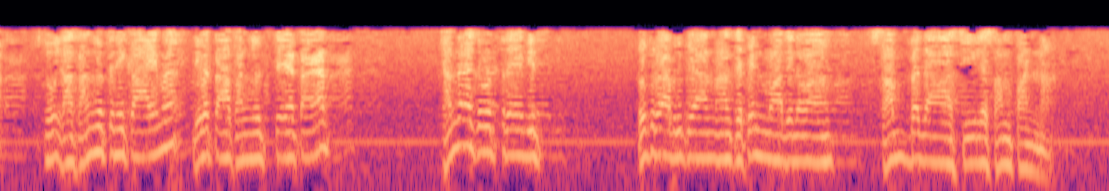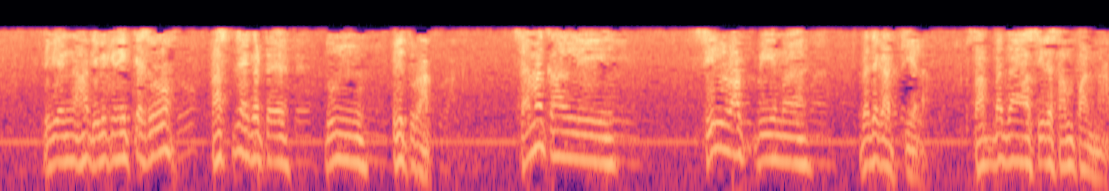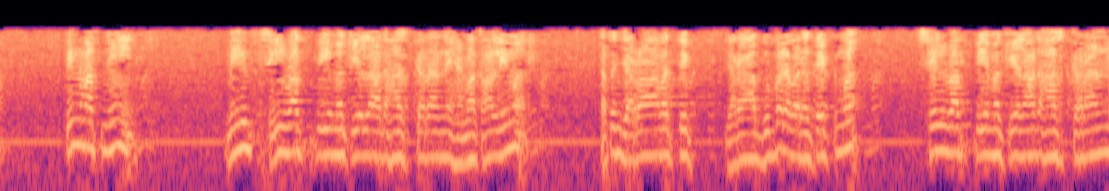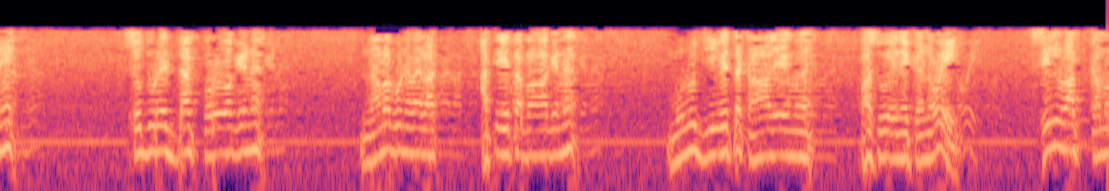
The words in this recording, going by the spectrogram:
සංයුත්ත නිකායෙම දේවතා සංයුත්තයට අයත් චන්දන සූත්‍රයේදී රුතුරා බුදු පියාණන් වහන්සේ පෙන්වා දෙනවා සම්බදා සීල සම්පන්න. දෙවියන් අහ දෙවි කෙනෙක් ඇසූ ප්‍රශ්නයකට දුන් පිළිතුරක්. සමකල්ලි සිල්වත් වීම වැදගත් කියලා. සම්බදා සීල සම්පන්න. පින්වත්නි මේ සිල්වත් වීම කියලා අදහස් කරන්නේ හැම කල්ලිම නැත්නම් ජරාවත් එක්ක ජරා දුබල වන තෙක්ම සිල්වත් වීම කියලා අදහස් කරන්නේ සුදු රෙද්දක් පොරවගෙන නව ගුණ වලක් අතේ තබාගෙන මුළු ජීවිත කාලයම පසු එන එක නොවේ. සිල්වත්කම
